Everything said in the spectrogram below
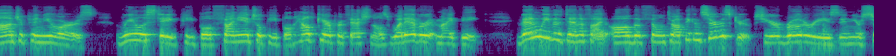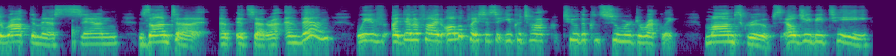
entrepreneurs, real estate people, financial people, healthcare professionals, whatever it might be. Then we've identified all the philanthropic and service groups, your Rotaries and your Soroptimists and Zonta, etc. And then we've identified all the places that you could talk to the consumer directly. Moms groups, LGBT,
